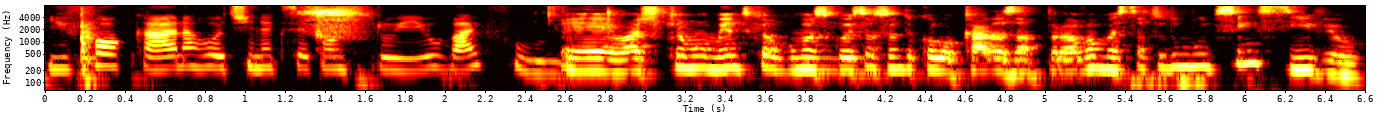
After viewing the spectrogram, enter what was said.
e focar na rotina que você construiu, vai fundo. É, eu acho que é um momento que algumas coisas estão sendo colocadas à prova, mas está tudo muito sensível.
